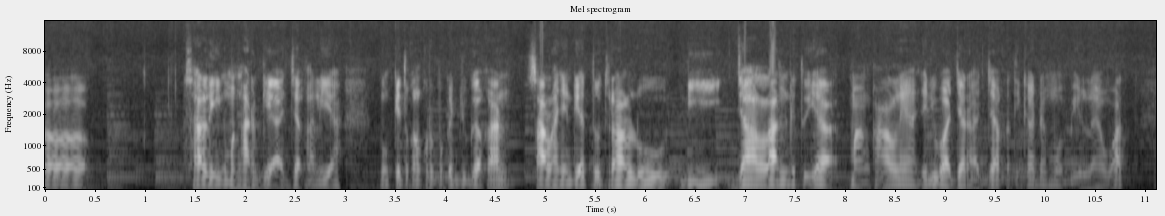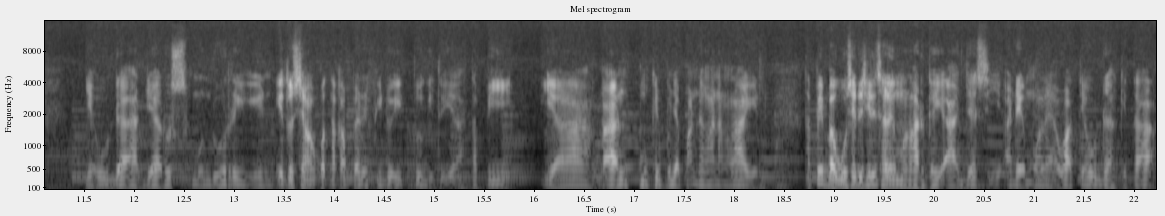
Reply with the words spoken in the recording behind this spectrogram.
eh, saling menghargai aja kali ya. Mungkin tukang kerupuknya juga kan salahnya dia tuh terlalu di jalan gitu ya mangkalnya. Jadi wajar aja ketika ada mobil lewat ya udah dia harus mundurin. Itu sih yang aku tangkap dari video itu gitu ya. Tapi ya kan mungkin punya pandangan yang lain tapi bagusnya di sini saling menghargai aja sih. Ada yang mau lewat ya udah kita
